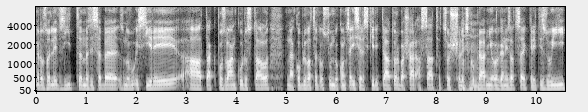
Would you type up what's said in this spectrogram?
rozhodly vzít mezi sebe znovu i Sýrii a tak pozvánku dostal na COP28 dokonce i syrský diktátor Bashar Assad, což lidskoprávní organizace kritizují.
